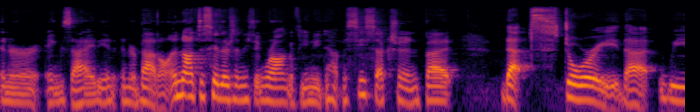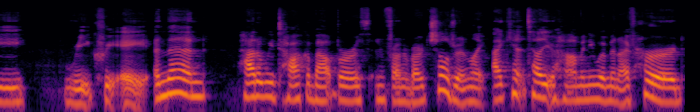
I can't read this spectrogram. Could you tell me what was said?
inner anxiety and inner battle. And not to say there's anything wrong if you need to have a c-section but that story that we recreate. And then how do we talk about birth in front of our children? Like, I can't tell you how many women I've heard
